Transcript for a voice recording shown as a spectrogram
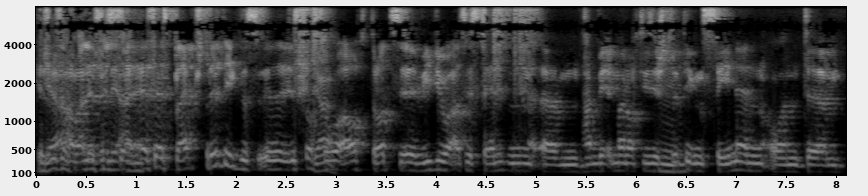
Es ja, ist auf alle Fälle ist, ein es, es bleibt strittig. Das äh, ist doch ja. so auch trotz äh, Videoassistenten ähm, haben wir immer noch diese mhm. strittigen mhm. Szenen und ähm,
